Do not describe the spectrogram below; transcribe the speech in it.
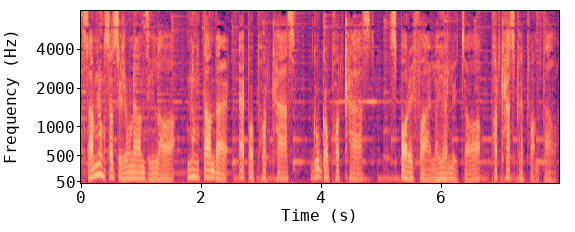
Sam long sa si jong nan zi lo long tawn da Apple Podcast, Google Podcast, Spotify la ya lu jo podcast platform tao.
